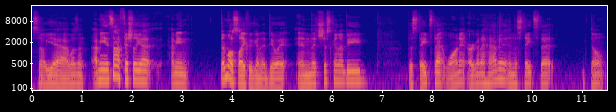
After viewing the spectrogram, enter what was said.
So yeah, I wasn't. I mean, it's not official yet. I mean, they're most likely gonna do it, and it's just gonna be the states that want it are gonna have it, and the states that don't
